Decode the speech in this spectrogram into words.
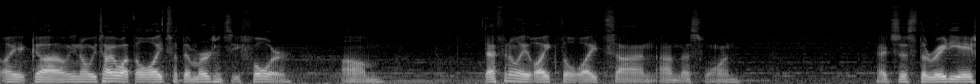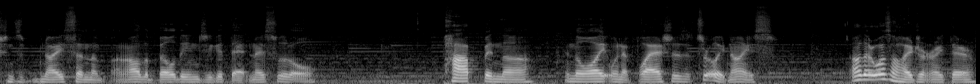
Like uh, you know, we talk about the lights with the emergency four. Um, definitely like the lights on on this one. It's just the radiation's nice on the on all the buildings. You get that nice little pop in the in the light when it flashes. It's really nice. Oh, there was a hydrant right there.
